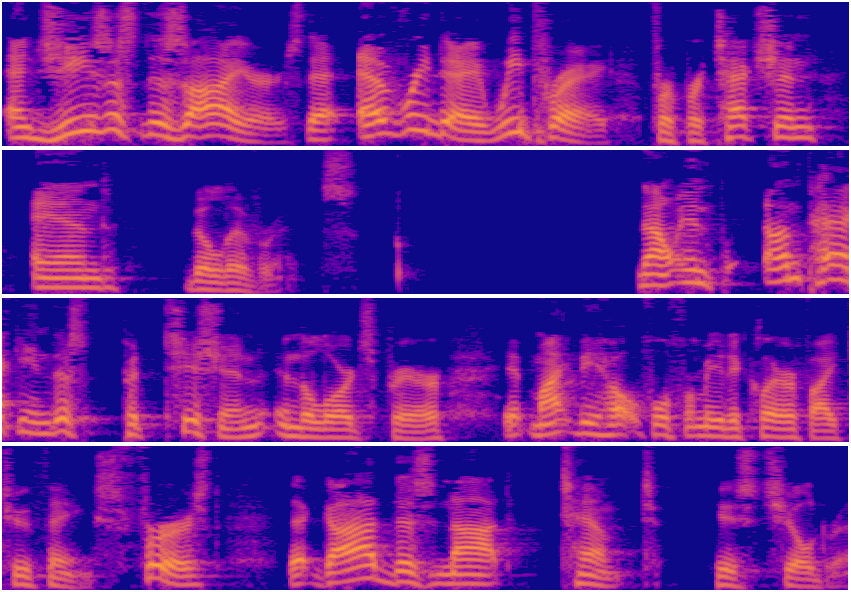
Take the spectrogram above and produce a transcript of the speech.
And Jesus desires that every day we pray for protection and deliverance. Now, in unpacking this petition in the Lord's Prayer, it might be helpful for me to clarify two things. First, that God does not tempt his children.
